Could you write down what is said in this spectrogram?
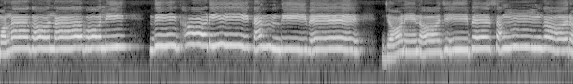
ମଲା ଗଲା ବୋଲି ଦିଘଡ଼ି କାନ୍ଦିବେ ଜଣେ ନ ଯିବେ ସଙ୍ଗର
